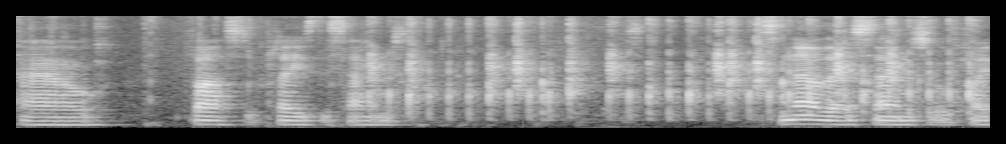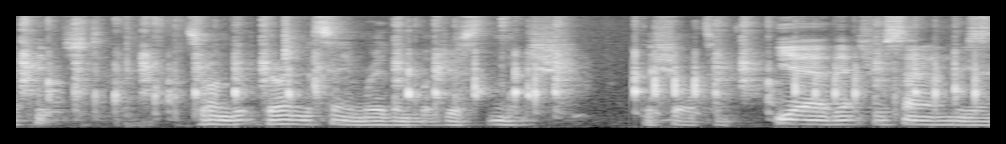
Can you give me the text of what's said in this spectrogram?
how fast it plays the sound. So now they sound sort of high pitched. So on the, they're in the same rhythm, but just much the shorter. Yeah, the actual sound, Yeah.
